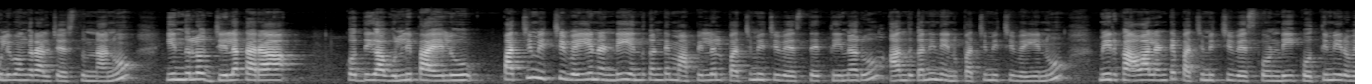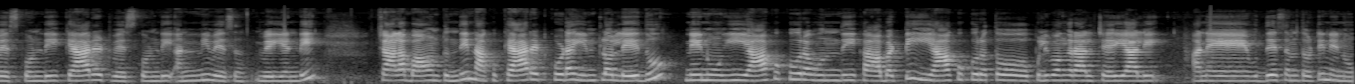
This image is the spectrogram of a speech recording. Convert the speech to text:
పులివొంగరాలు చేస్తున్నాను. ఇందులో జీలకర్ర కొద్దిగా ఉల్లిపాయలు పచ్చిమిర్చి వేయనండి. ఎందుకంటే మా పిల్లలు పచ్చిమిర్చి వేస్తే తినరు. అందుకని నేను పచ్చిమిర్చి వేయను. మీరు కావాలంటే పచ్చిమిర్చి వేసుకోండి కొత్తిమీర వేసుకోండి క్యారెట్ వేసుకోండి అన్నీ వేస వేయండి. చాలా బాగుంటుంది. నాకు క్యారెట్ కూడా ఇంట్లో లేదు. నేను ఈ ఆకుకూర ఉంది కాబట్టి ఈ ఆకుకూరతో పులిబొంగరాలు చేయాలి అనే ఉద్దేశంతో నేను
